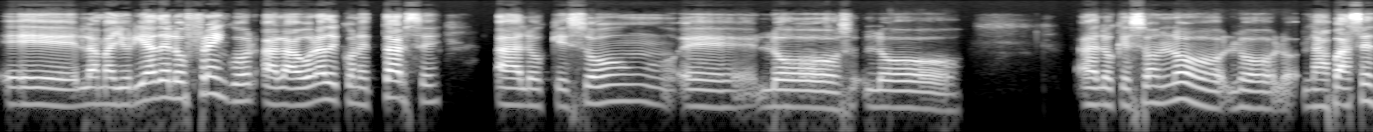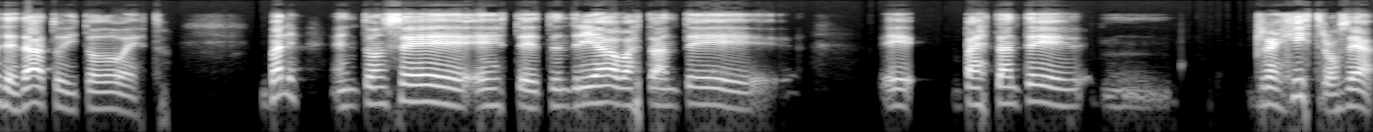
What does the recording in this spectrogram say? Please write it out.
eh, la mayoría de los frameworks a la hora de conectarse a lo que son eh, los, a lo que son las bases de datos y todo esto. ¿Vale? Entonces, este, tendría bastante, bastante mm, registro. O sea,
